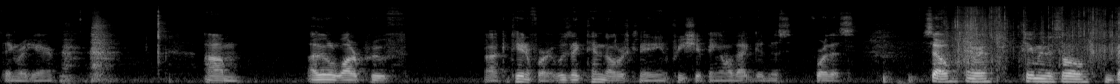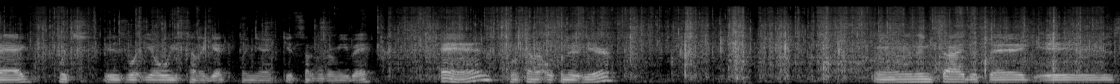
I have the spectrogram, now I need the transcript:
thing right here. Um, a little waterproof uh, container for it. It was like ten dollars Canadian, free shipping, all that goodness for this. So anyway, came in this little bag, which is what you always kind of get when you get something from eBay. And we'll kind of open it here. And inside this bag is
